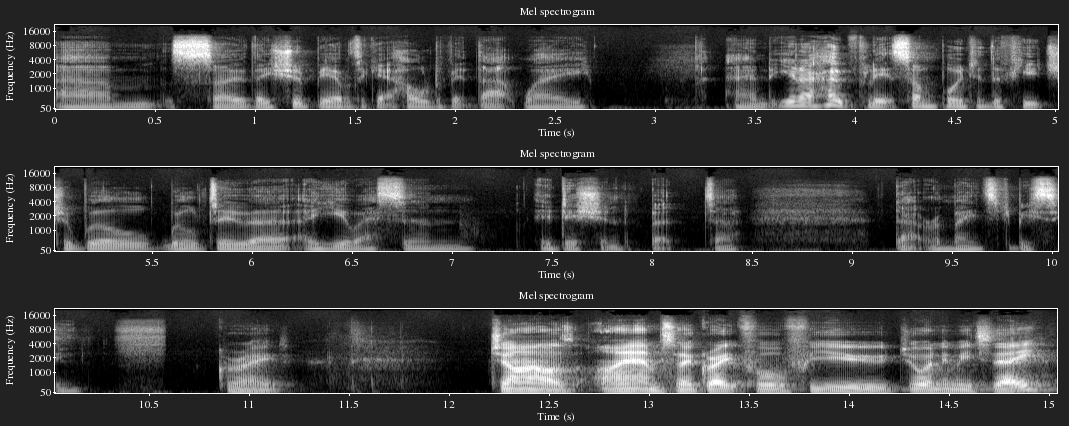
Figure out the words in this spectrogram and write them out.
Um, so they should be able to get hold of it that way. And you know, hopefully at some point in the future we'll we'll do a, a US edition, but uh, that remains to be seen. Great. Giles, I am so grateful for you joining me today,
